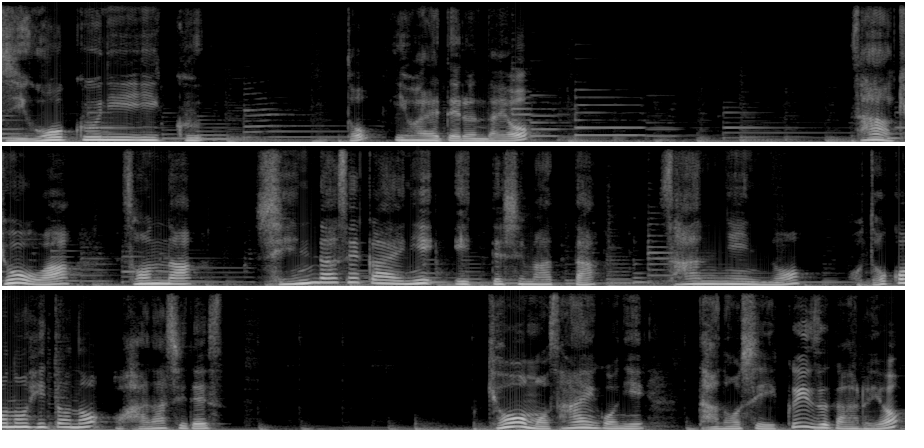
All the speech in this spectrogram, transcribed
地獄に行くと言われてるんだよ。さあ今日はそんな死んだ世界に行ってしまった3人の男の人のお話です。今日も最後に楽しいクイズがあるよ。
